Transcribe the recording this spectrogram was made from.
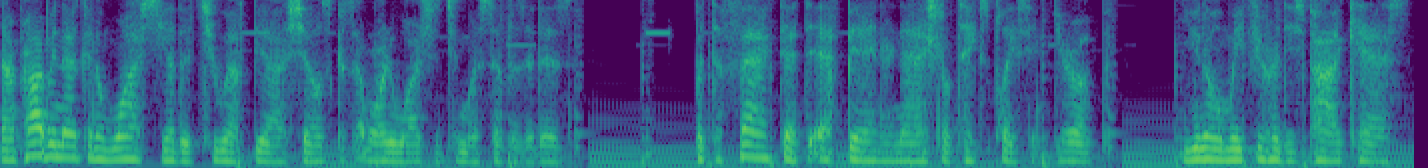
Now, I'm probably not going to watch the other two FBI shows because I'm already watching too much stuff as it is. But the fact that the FBI International takes place in Europe You know me if you heard these podcasts.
